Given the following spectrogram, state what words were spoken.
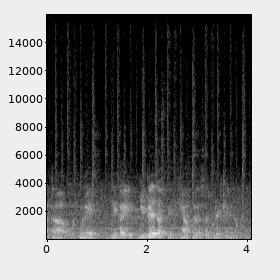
आता पुढे जे काही डिटेल्स असतील हे आपल्याला सर्क्युलेट केले जातात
